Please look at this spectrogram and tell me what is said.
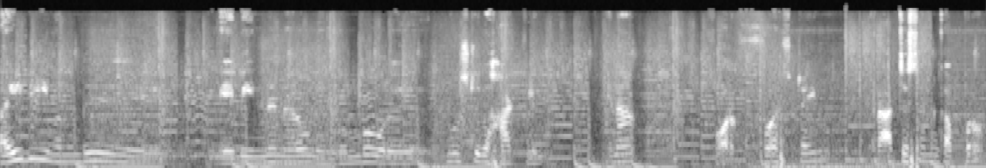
கைதி வந்து மேபி இன்னும் நேரம் எனக்கு ரொம்ப ஒரு close to the heart film ஏன்னா ஃபார் ஃபர்ஸ்ட் டைம் ராட்சசனுக்கு அப்புறம்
